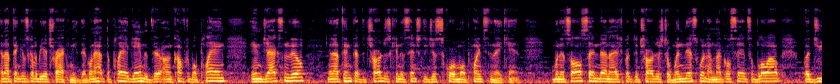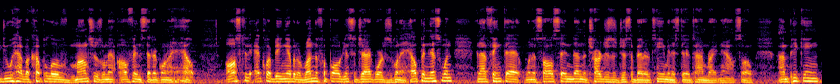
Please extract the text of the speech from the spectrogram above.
and I think it's going to be a track meet. They're going to have to play a game that they're uncomfortable playing in Jacksonville, and I think that the Chargers can essentially just score more points than they can. When it's all said and done, I expect the Chargers to win this one. I'm not going to say it's a blowout, but you do have a couple of monsters on that offense that are going to help. Austin Ekeler being able to run the football against the Jaguars is going to help in this one. And I think that when it's all said and done, the Chargers are just a better team, and it's their time right now. So I'm picking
